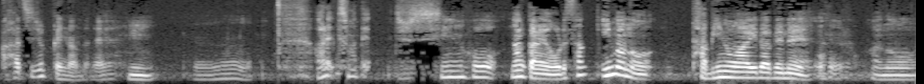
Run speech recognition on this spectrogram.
180回なんだね。うん。うん。あれちょっと待って。受信法なんかね俺さっき今の旅の間でねあの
